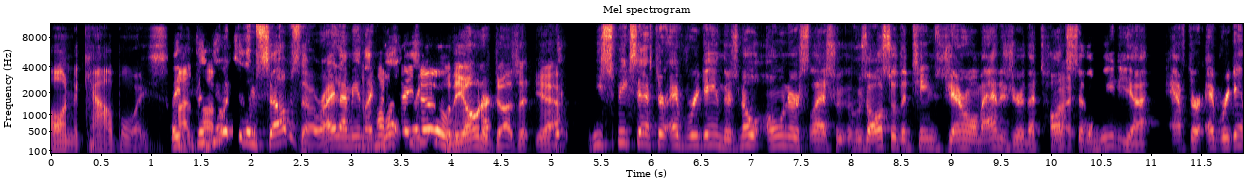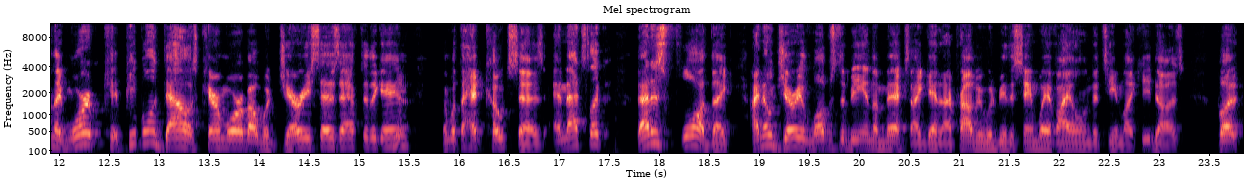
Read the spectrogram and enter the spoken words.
on the Cowboys. They, they do it to themselves, though, right? I mean, like Yes, what they like, do. Well, the owner does it. Yeah. He speaks after every game. There's no owner slash who's also the team's general manager that talks Right. to the media after every game. Like more people in Dallas care more about what Jerry says after the game Yeah. than what the head coach says, and that's like that is flawed. Like I know Jerry loves to be in the mix. I get it. I probably would be the same way if I owned a team like he does. But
